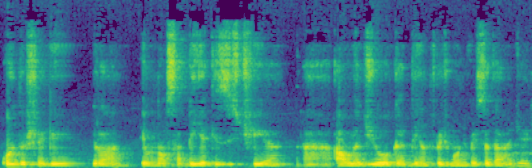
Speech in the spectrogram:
Quando eu cheguei lá, eu não sabia que existia a aula de yoga dentro de uma universidade.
